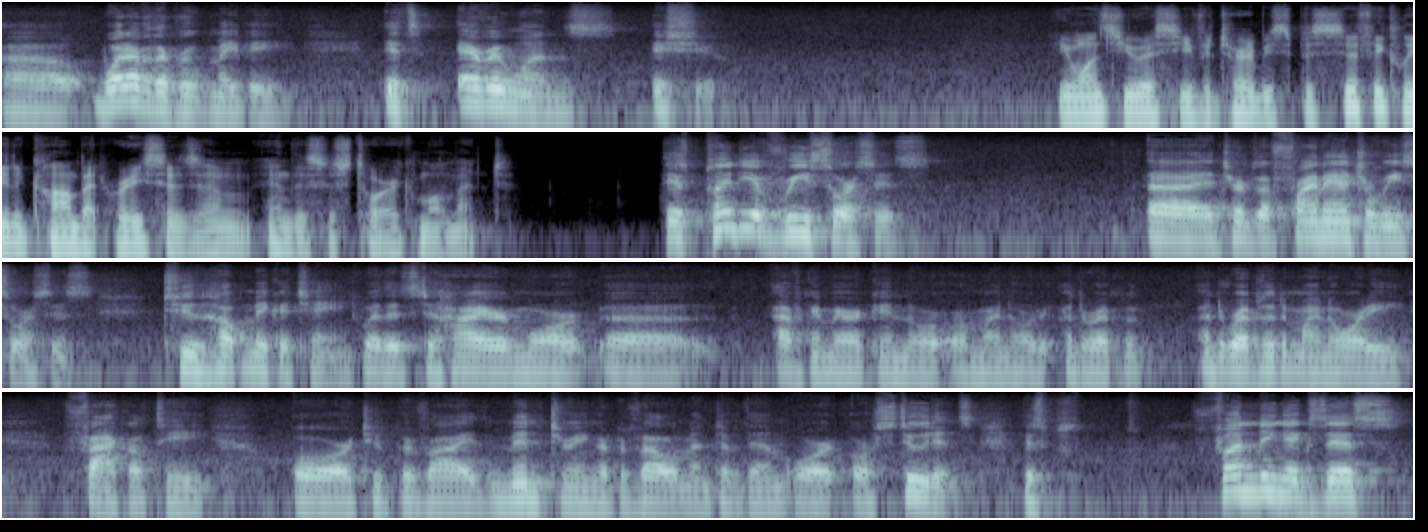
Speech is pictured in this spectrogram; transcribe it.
uh, whatever the group may be. It's everyone's issue. He wants USC Viterbi specifically to combat racism in this historic moment. There's plenty of resources uh, in terms of financial resources to help make a change, whether it's to hire more uh, African American or, or minority underrepresented, underrepresented minority faculty, or to provide mentoring or development of them or, or students. This funding exists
